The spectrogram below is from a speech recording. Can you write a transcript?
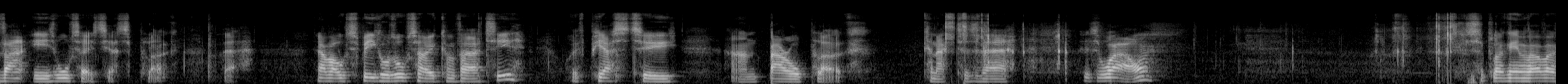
that is also Siesta plug there. Now the old speaker was also converted with PS2 and barrel plug connectors there as well. So plug in the other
